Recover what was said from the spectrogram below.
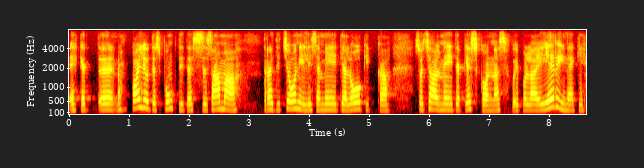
ehk et eh, noh, paljudes punktides seesama traditsioonilise meedia loogika sotsiaalmeedia keskkonnas võib-olla ei erinegi.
